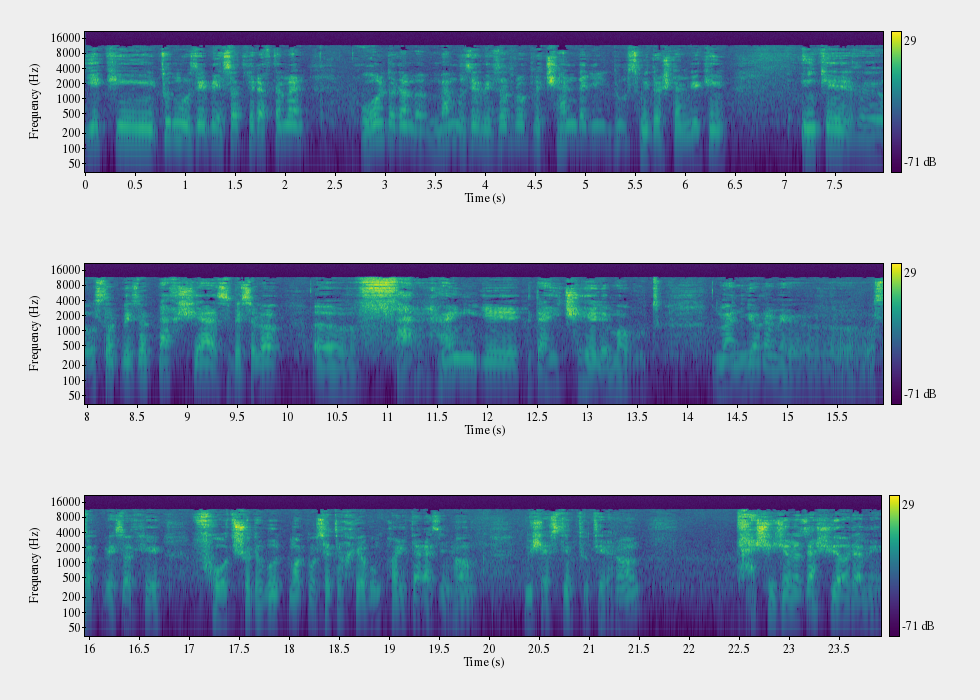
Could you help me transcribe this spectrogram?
یکی تو موزه بهزاد که رفتم من قول دادم من موزه بهزاد رو به چند دلیل دوست می داشتم یکی اینکه استاد بهزاد بخشی از به اصطلاح فرهنگ دهه چهل ما بود. من یادم استاد بهزاد که فوت شده بود ما دو سه تا خیابون پایینتر از اینها میشستیم تو تهران. تشییع جنازش یادمه.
